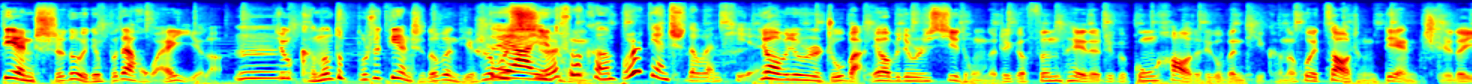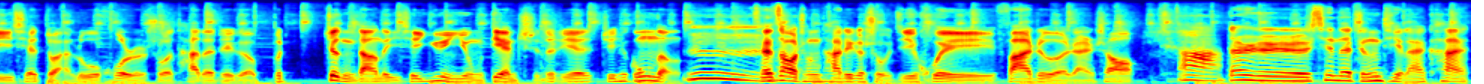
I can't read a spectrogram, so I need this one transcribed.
电池都已经不再怀疑了，嗯，就可能都不是电池的问题，是不是？对啊，有人说可能不是电池的问题，要不就是主板，要不就是系统的这个分配的这个功耗的这个问题，可能会造成电池的一些短路，或者说它的这个不正当的一些运用电池的这些这些功能，嗯，才造成它这个手机会发热燃烧啊。但是现在整体来看，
